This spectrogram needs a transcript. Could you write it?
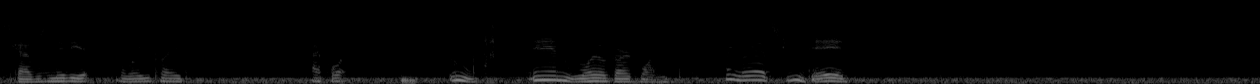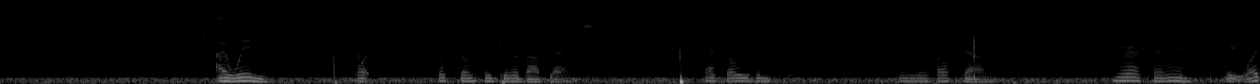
This guy was an idiot the way he played. I fought. Ooh, and Royal Guard won. Congrats, you did. I win. What? What don't they get about that? In fact, I'll even bring their health down. Congrats, I win. Wait, what?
